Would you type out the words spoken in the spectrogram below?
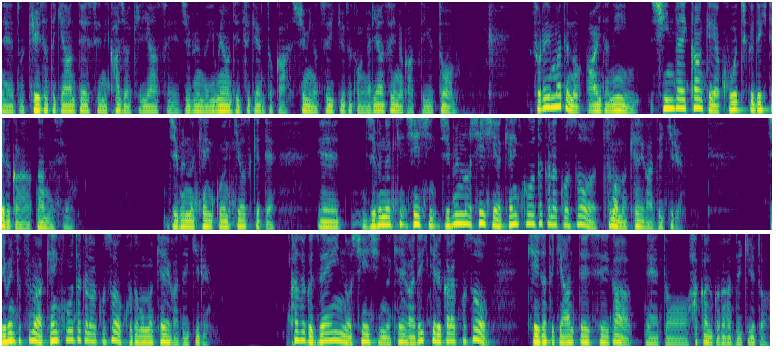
えっ、ー、と、経済的安定性に舵を切りやすい、自分の夢の実現とか、趣味の追求とかもやりやすいのかっていうと、それまでの間に信頼関係が構築できてるからなんですよ。自分の健康に気をつけて、えー、自分の心身、自分の心身が健康だからこそ妻のケアができる。自分と妻は健康だからこそ子供のケアができる。家族全員の心身のケアができてるからこそ、経済的安定性が、えっ、と、測ることができると、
